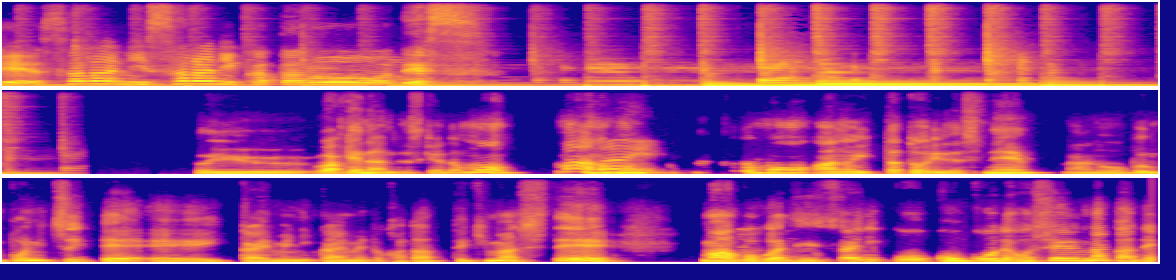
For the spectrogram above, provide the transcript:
てさらにさらに語ろうです。というわけなんですけども、まあ、あの、はい。もあの言った通りですね、あの文法について、え1回目、2回目と語ってきまして、まあ、僕が実際にこう高校で教える中で、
